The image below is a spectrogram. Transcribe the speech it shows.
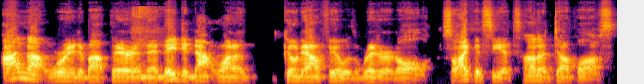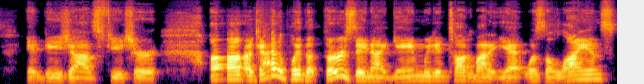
I'm not worried about there. And then they did not want to go downfield with Ridder at all. So I could see a ton of dump offs in Bijan's future. Uh, a guy that played the Thursday night game, we didn't talk about it yet, was the Lions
